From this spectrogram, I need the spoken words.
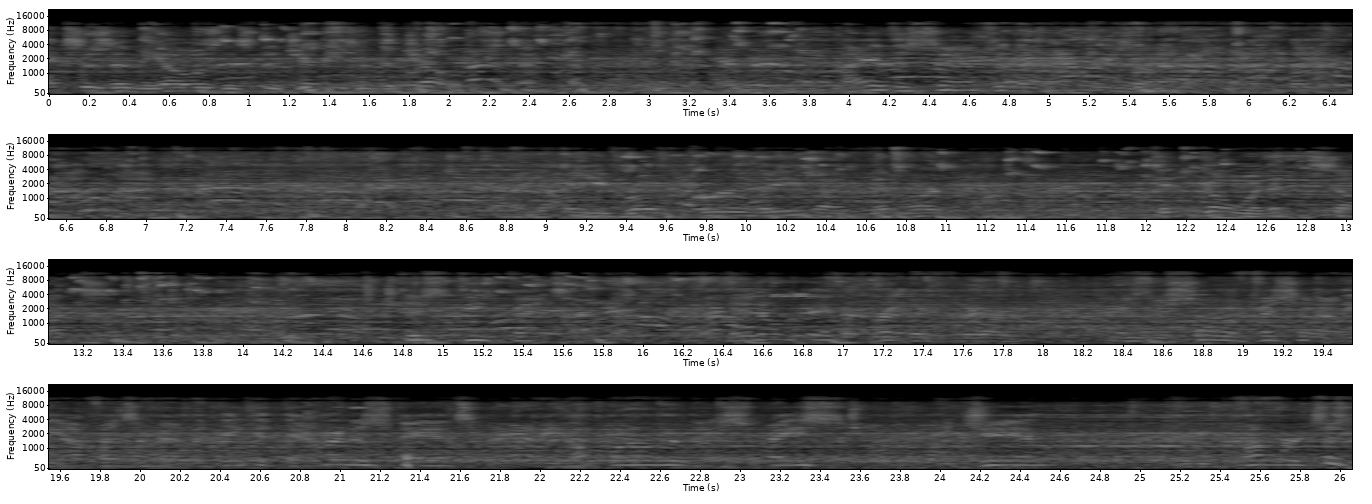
X's and the O's, it's the Jimmies and the Joes. I had the Sams and the Harrys. Ayayi broke early, but Nembhard didn't go with it. Suggs. This defense, they don't get credit for because they're so efficient on the offensive end. But they get down in the stance, they help one another, they space, they jam, they recover. Just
